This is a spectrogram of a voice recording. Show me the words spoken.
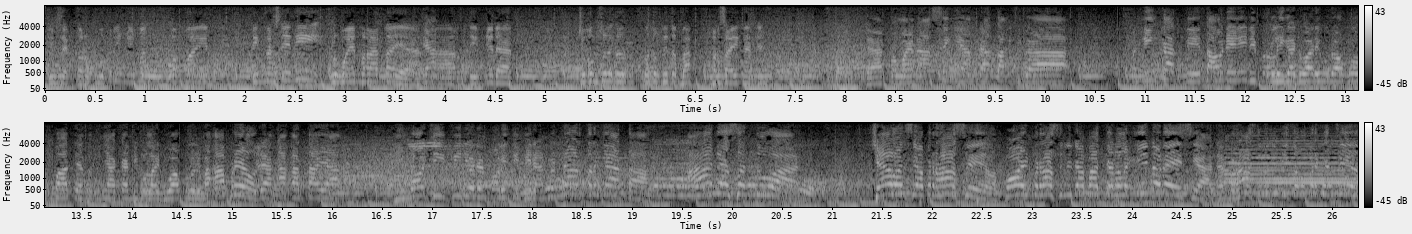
di sektor putri memang pemain timnasnya ini lumayan merata ya, Ya. antar timnya dan cukup sulit untuk ditebak persaingannya. Dan pemain asing yang datang juga meningkat di tahun ini di Perliga 2024 yang tentunya akan dimulai 25 April dan akan tayang di Moji Video dan Poli TV. Dan benar ternyata ada sentuhan. Challenge yang berhasil. Poin berhasil didapatkan oleh Indonesia dan berhasil untuk bisa memperkecil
